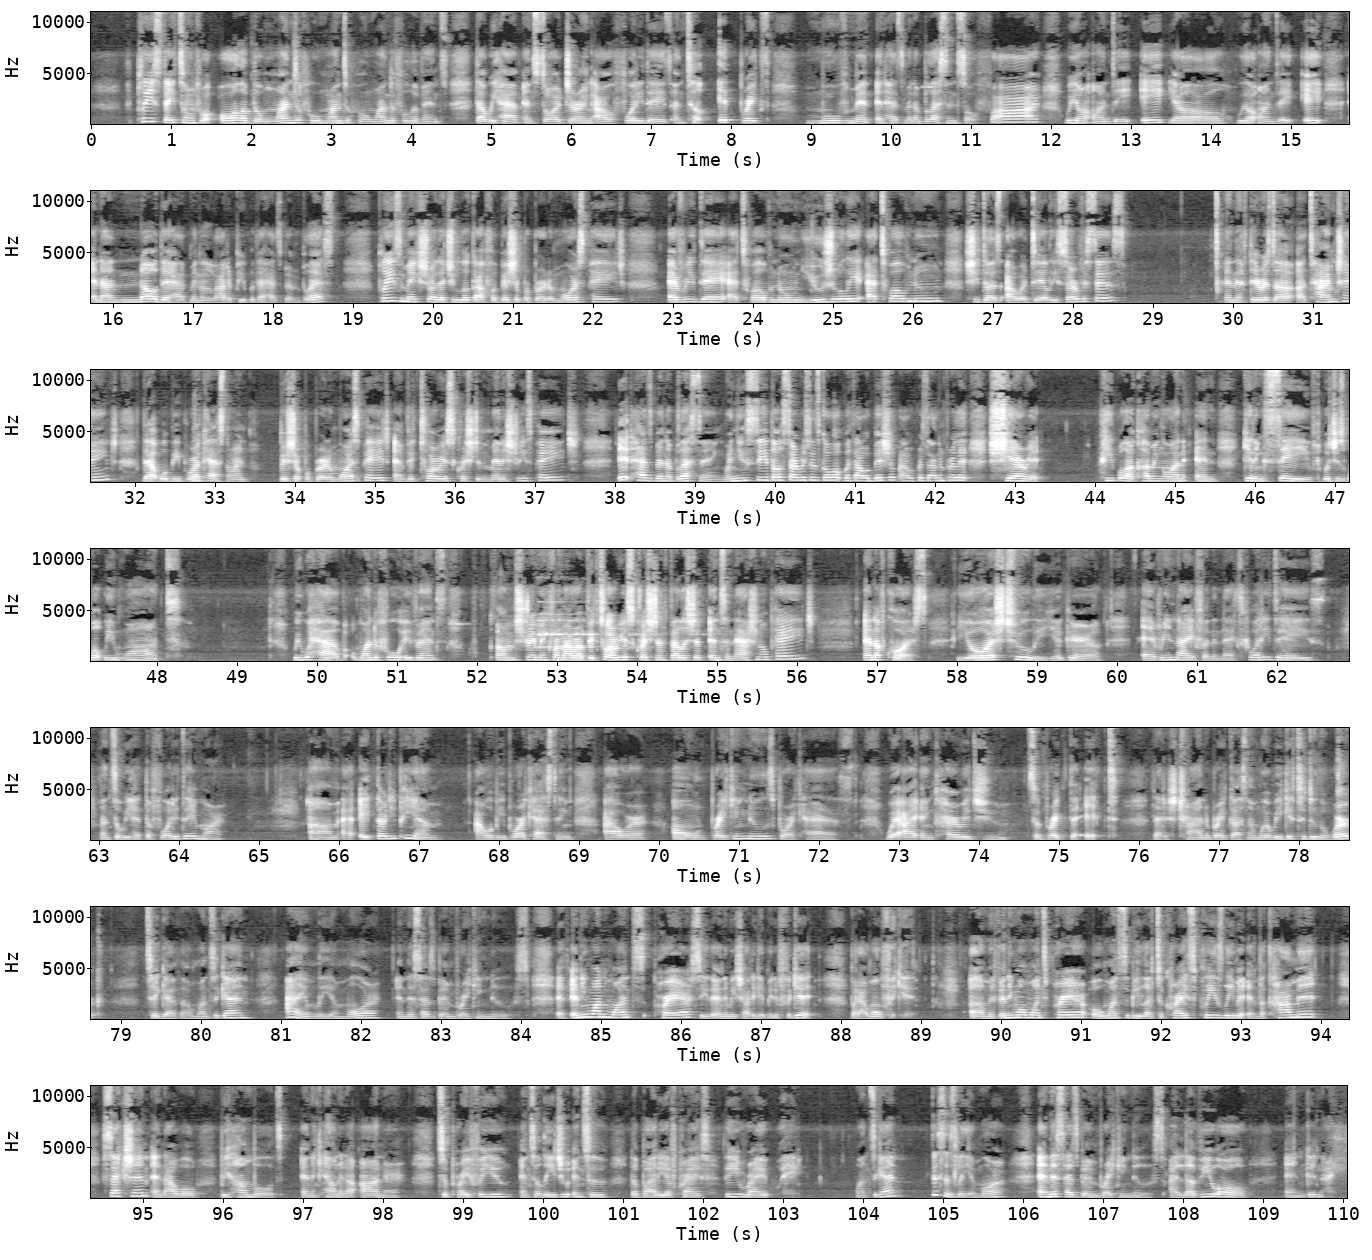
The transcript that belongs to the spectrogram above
Please stay tuned for all of the wonderful, wonderful, wonderful events that we have in store during our 40 days until it breaks movement. It has been a blessing so far. We are on day eight, y'all. We are on day eight, and I know there have been a lot of people that has been blessed. Please make sure that you look out for Bishop Roberta Moore's page every day at 12 noon, usually at 12 noon. She does our daily services. And if there is a, a time change, that will be broadcast on Bishop Roberta Moore's page and Victorious Christian Ministries page. It has been a blessing. When you see those services go up with our bishop, our presiding prelate, share it. People are coming on and getting saved, which is what we want. We will have wonderful events um, streaming from our Victorious Christian Fellowship International page. And of course, yours truly, your girl, every night for the next 40 days until we hit the 40 day mark um, at 8.30 p.m. I will be broadcasting our own breaking news broadcast where I encourage you to break the it that is trying to break us and where we get to do the work together. Once again, I am Leah Moore, and this has been Breaking News. If anyone wants prayer, see, the enemy tried to get me to forget, but I won't forget. Um, if anyone wants prayer or wants to be led to Christ, please leave it in the comment section, and I will be humbled and accounted an honor to pray for you and to lead you into the body of Christ the right way. Once again, this is Leah Moore, and this has been Breaking News. I love you all, and good night.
